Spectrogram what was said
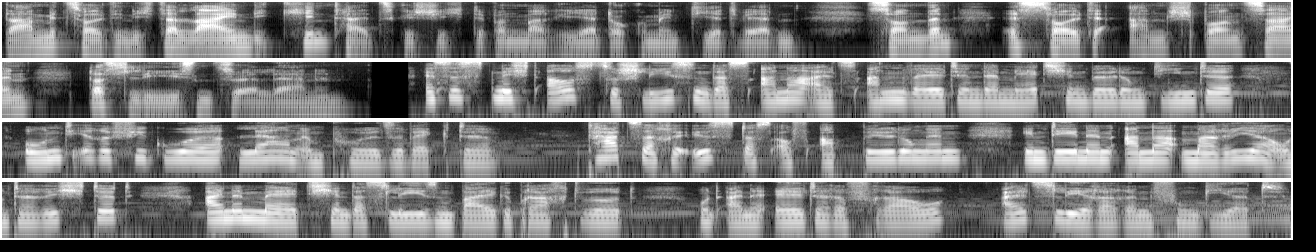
Damit sollte nicht allein die Kindheitsgeschichte von Maria dokumentiert werden, sondern es sollte Ansporn sein, das Lesen zu erlernen. Es ist nicht auszuschließen, dass Anna als Anwältin der Mädchenbildung diente und ihre Figur Lernimpulse weckte. Tatsache ist, dass auf Abbildungen, in denen Anna Maria unterrichtet, einem Mädchen das Lesen beigebracht wird und eine ältere Frau als Lehrerin fungiert.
